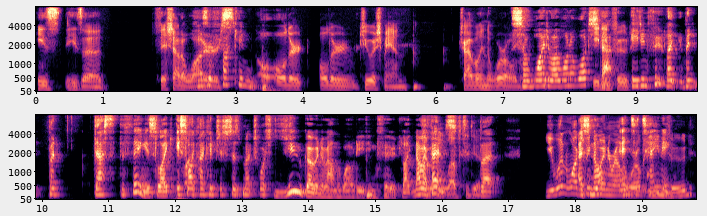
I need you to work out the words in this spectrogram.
He's he's a fish out of He's water, a fucking. older older Jewish man traveling the world. So why do I want to watch Eating that? food. Eating food, like, but but that's the thing. It's like it's like I could just as much watch you going around the world eating food. Like, no I would offense, love to do it. but you wouldn't watch It's me going around the world eating food.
